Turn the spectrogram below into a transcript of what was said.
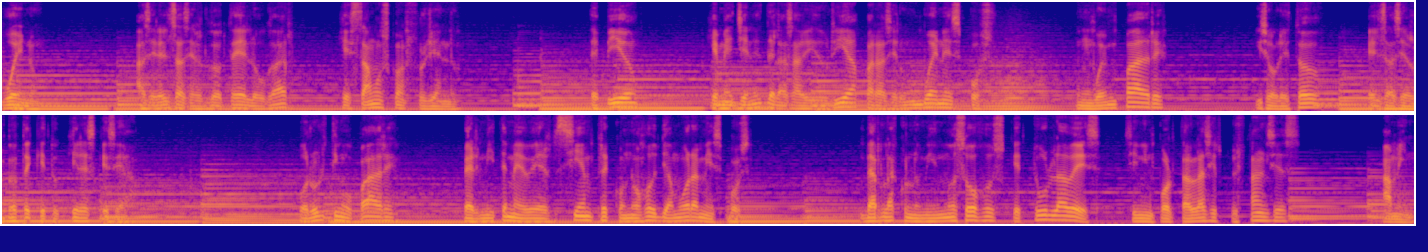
bueno, a ser el sacerdote del hogar que estamos construyendo. Te pido que me llenes de la sabiduría para ser un buen esposo, un buen padre y sobre todo el sacerdote que tú quieres que sea. Por último, Padre, permíteme ver siempre con ojos de amor a mi esposa, verla con los mismos ojos que tú la ves, sin importar las circunstancias. Amén.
